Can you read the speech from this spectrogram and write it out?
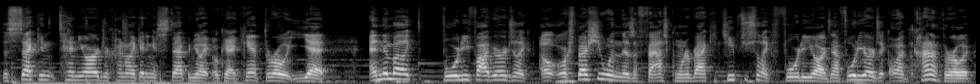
the second 10 yards you're kind of like getting a step and you're like, okay, I can't throw it yet. And then by like 45 yards, you're like, oh, or especially when there's a fast cornerback, he keeps you to like 40 yards. Now 40 yards, like, oh, I can kind of throw it,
